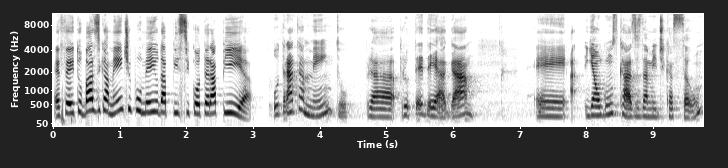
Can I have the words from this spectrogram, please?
é feito basicamente por meio da psicoterapia. O tratamento para o TDAH, é, em alguns casos, a medicação,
